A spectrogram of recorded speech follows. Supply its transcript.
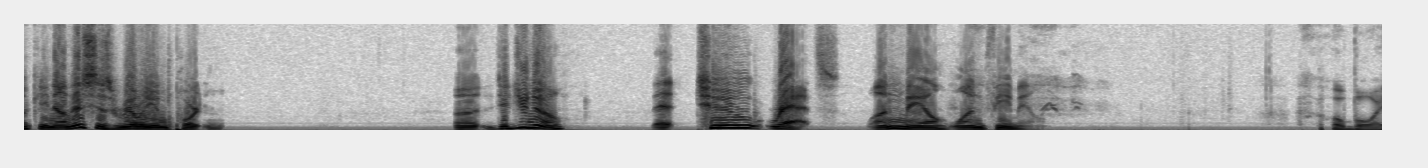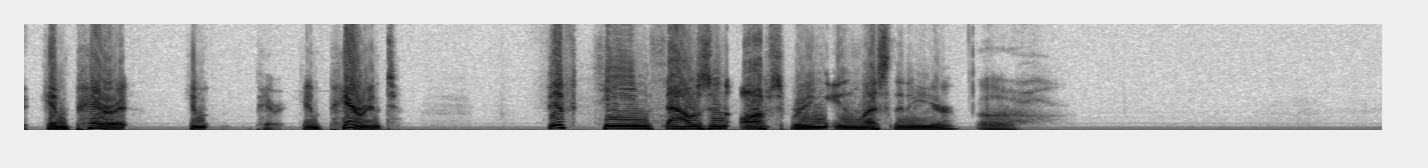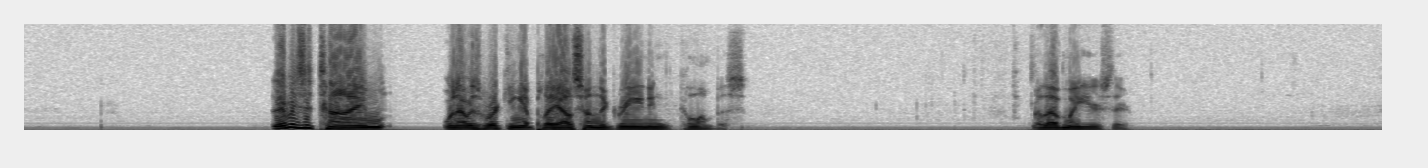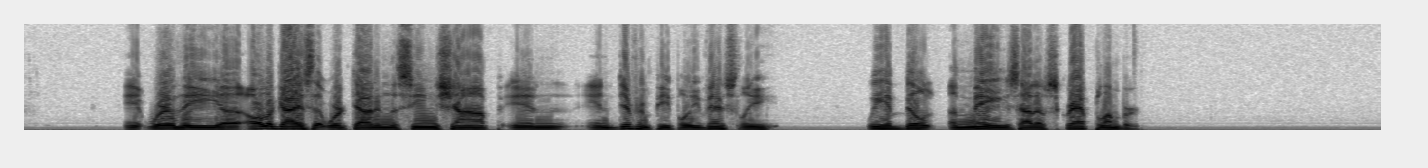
Okay, now this is really important. Uh, did you know that two rats, one male, one female, Oh boy. can parrot, can parrot, can parent 15,000 offspring in less than a year? Ugh. There was a time when I was working at Playhouse on the Green in Columbus. I love my years there. It, where the uh, all the guys that worked out in the scene shop and and different people eventually we have built a maze out of scrap lumber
